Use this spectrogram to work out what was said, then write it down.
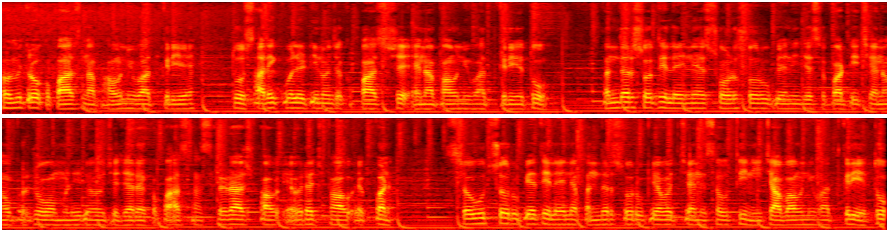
હવે મિત્રો કપાસના ભાવની વાત કરીએ તો સારી ક્વોલિટીનો જે કપાસ છે, એના ભાવની વાત કરીએ તો પંદરસોથી લઈને સોળસો રૂપિયાની જે સપાટી છે, એના ઉપર જોવા મળી રહ્યો છે, જ્યારે કપાસના સરેરાશ ભાવ એવરેજ ભાવ એ પણ ચૌદસો રૂપિયાથી લઈને પંદરસો રૂપિયા વચ્ચે અને સૌથી નીચા ભાવની વાત કરીએ તો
